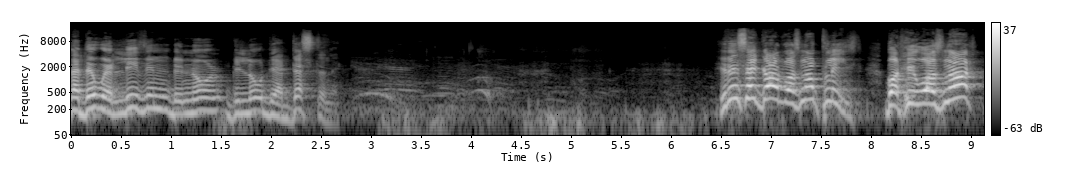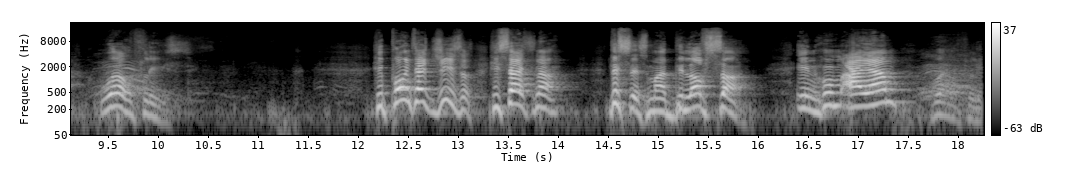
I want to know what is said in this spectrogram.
that they were living below, below their destiny. He didn't say God was not pleased, but he was not well pleased. He pointed Jesus. He says, Now, this is my beloved Son, in whom I am well pleased.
